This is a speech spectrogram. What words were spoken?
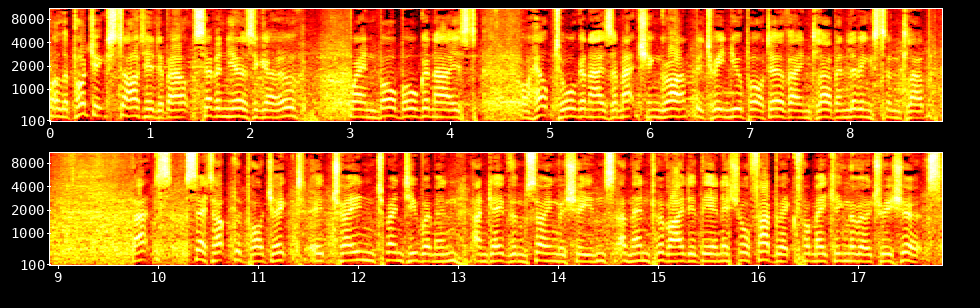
Well, the project started about seven years ago when Bob organised or helped to organise a matching grant between Newport Irvine Club and Livingstone Club. That set up the project. It trained 20 women and gave them sewing machines and then provided the initial fabric for making the rotary shirts.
